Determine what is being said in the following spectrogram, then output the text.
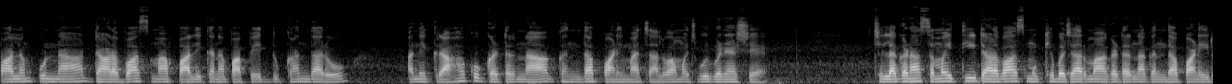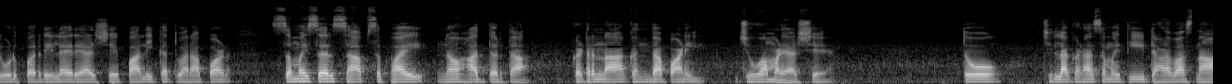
પાલનપુરના ઢાળવાસમાં પાલિકાના પાપે દુકાનદારો અને ગ્રાહકો ગટરના ગંદા પાણીમાં ચાલવા મજબૂર બન્યા છે. છેલ્લા ઘણા સમયથી ડાળવાસ મુખ્ય બજારમાં ગટરના ગંદા પાણી રોડ પર રેલાઈ રહ્યા છે. પાલિકા દ્વારા પણ સમયસર સાફ સફાઈ ન હાથ ધરતા ગટરના ગંદા પાણી જોવા મળ્યા છે. તો છેલ્લા ઘણા સમયથી ઢાળવાસના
